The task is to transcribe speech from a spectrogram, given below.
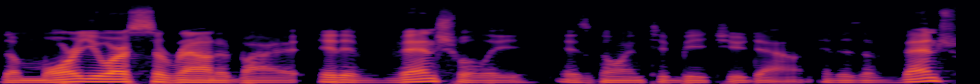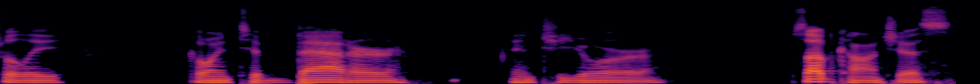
the more you are surrounded by it it eventually is going to beat you down it is eventually going to batter into your subconscious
